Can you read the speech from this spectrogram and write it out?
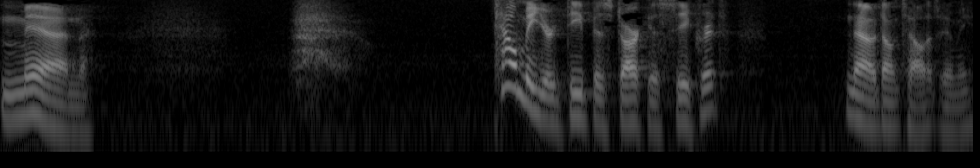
men, tell me your deepest, darkest secret. No, don't tell it to me.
